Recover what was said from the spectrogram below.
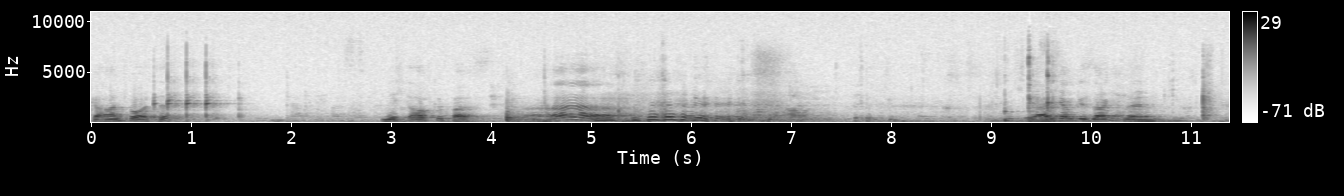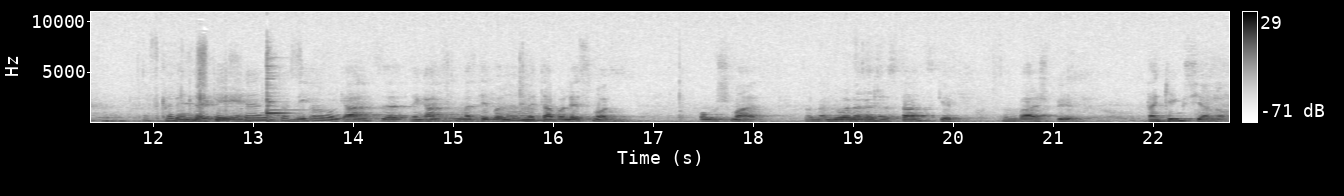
geantwortet. Nicht aufgepasst. Aha. ja, ich habe gesagt, wenn, wenn der Gen nicht ganze, den ganzen Metabol Metabolismus umschmeißt, sondern nur eine Resistanz gibt, zum Beispiel, dann ging es ja noch.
